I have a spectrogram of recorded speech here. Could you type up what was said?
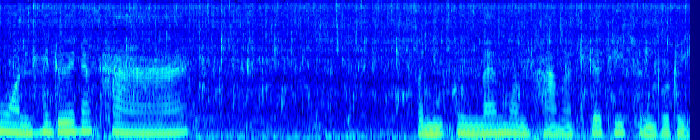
มวลให้ด้วยนะคะ วันนี้คุณแม่มวลพามาเที่ยวที่ชลบุรี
